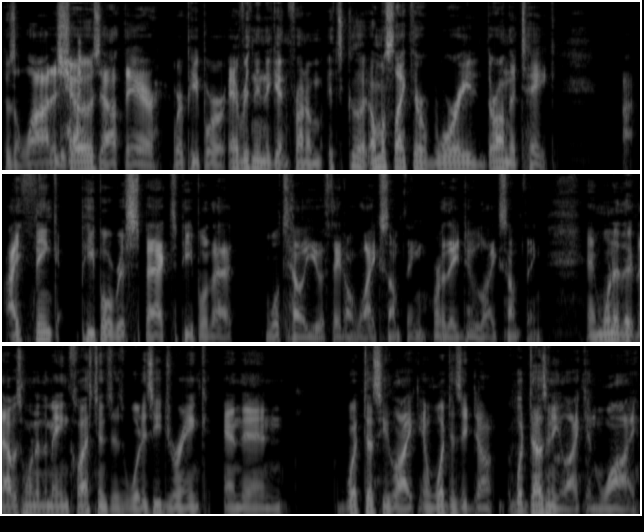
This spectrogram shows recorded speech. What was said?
There's a lot of Yeah. shows out there where people are everything they get in front of them it's good. Almost like they're worried they're on the take. I- i think people respect people that will tell you if they don't like something or they do like something. And one of the that was one of the main questions is what does he drink? And then what does he like and what does he don't what doesn't he like and why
